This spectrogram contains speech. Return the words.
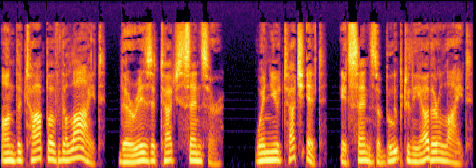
On the top of the light, there is a touch sensor. When you touch it, it sends a boop to the other light.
